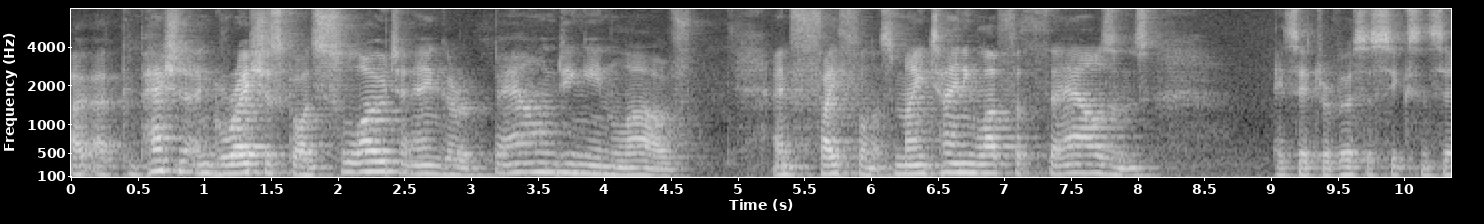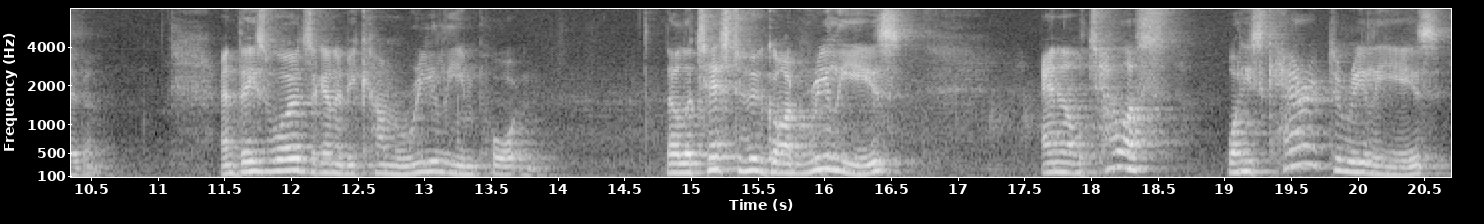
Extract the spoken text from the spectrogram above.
a, a compassionate and gracious God, slow to anger, abounding in love and faithfulness, maintaining love for thousands, etc. Verses 6 and 7. And these words are going to become really important. They'll attest to who God really is, and they'll tell us what his character really is,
